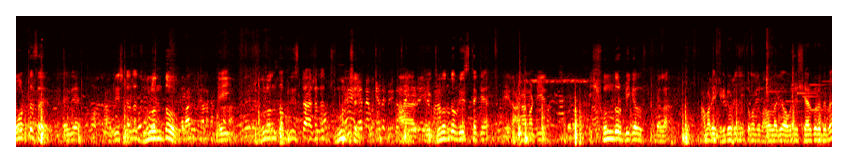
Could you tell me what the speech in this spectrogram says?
মরতেছে। এই যে ব্রিজটা যে ঝুলন্ত, এই ঝুলন্ত ব্রিজটা আসলে ঝুলছে। আর এই ঝুলন্ত ব্রিজ থেকে এই রাঙামাটির এই সুন্দর বিকেল বেলা। আমার এই ভিডিওটি যদি তোমাদের ভালো লাগে, অবশ্যই শেয়ার করে দেবে।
